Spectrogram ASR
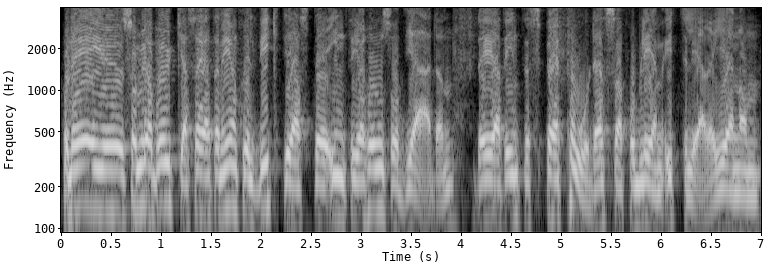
Och det är ju som jag brukar säga att den enskilt viktigaste integrationsåtgärden det är att inte spä på dessa problem ytterligare genom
